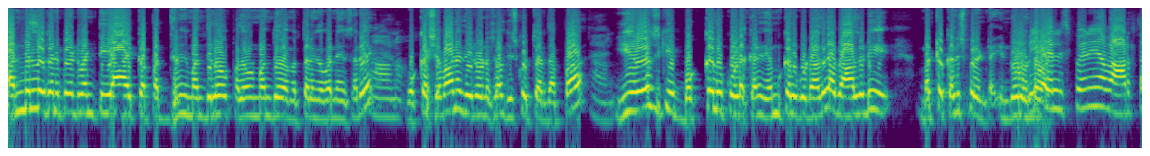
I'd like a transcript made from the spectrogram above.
టన్నెల్లో చనిపోయినటువంటి ఆ యొక్క పద్దెనిమిది మందిలో పదమూడు మందిలో మొత్తం ఎవరైనా సరే. ఒక్క శవాన్ని రెండు సార్లు తీసుకొచ్చారు తప్ప ఈ రోజుకి బొక్కలు కూడా కనీసం ఎముకలు కూడా రాలేదు అవి ఆల్రెడీ మట్లో కలిసిపోయి ఉంటాయి ఇన్ని రోజులు వార్త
